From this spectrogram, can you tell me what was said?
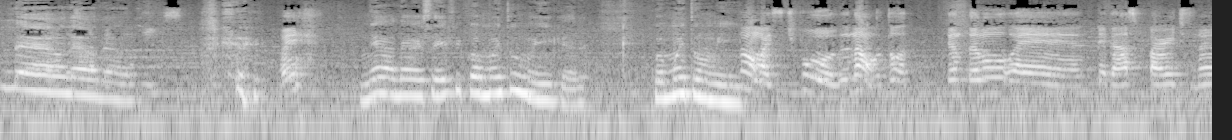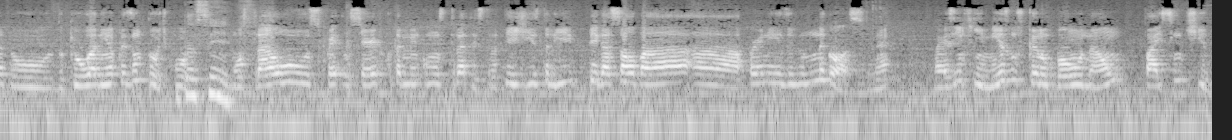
Não, não, não. Oi? Não, não, isso aí ficou muito ruim, cara. Ficou muito ruim. Não, mas tipo, não, tô, tentando é, pegar as partes né, do, do que o anime apresentou. Tipo, assim. mostrar o, o Sérfico também como estrategista ali, pegar, salvar a Farnese no negócio, né? Mas enfim, mesmo ficando bom ou não, faz sentido,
